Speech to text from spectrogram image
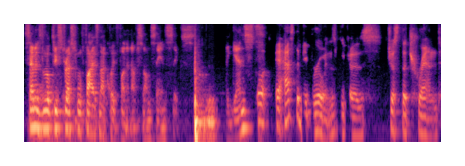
Seven's a little too stressful. Five's not quite fun enough, so I'm saying six. Against Well, it has to be Bruins because just the trend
